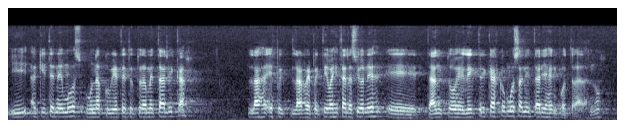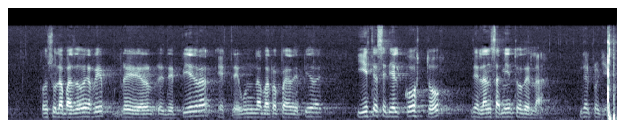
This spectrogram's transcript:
Y aquí tenemos una cubierta de estructura metálica, las, las respectivas instalaciones, eh, tanto eléctricas como sanitarias empotradas, ¿no? Con su lavador de, de- de piedra, este, un lavarropa de piedra, y este sería el costo del lanzamiento de la, del proyecto.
